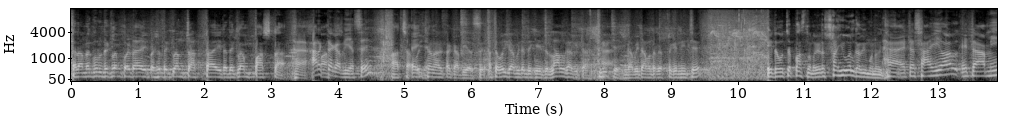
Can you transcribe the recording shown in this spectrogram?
তাহলে আমরা গরু দেখলাম কয়টা? এই পাশে দেখলাম চারটা এটা দেখলাম পাঁচটা। হ্যাঁ আরেকটা গাবি আছে। আচ্ছা ওইখানে আরেকটা গাবি আছে। আচ্ছা ওই গাবিটা দেখি এই যে লাল গাবিটা নিচে গাবিটা আমাদের কাছ থেকে নিচে। এটা হচ্ছে পাঁচ নম্বর এটা শাহিওয়াল গাবি মনে হচ্ছে হ্যাঁ এটা শাহিওয়াল এটা আমি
